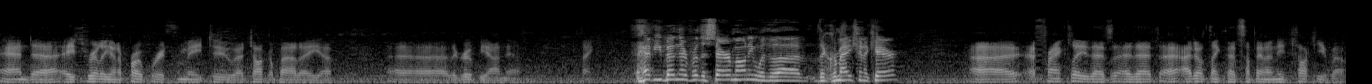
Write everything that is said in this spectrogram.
and uh, it's really inappropriate for me to uh, talk about a uh, the group beyond that. Thank you. Have you been there for the ceremony with the cremation of care? frankly, that's, that I don't think that's something I need to talk to you about.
